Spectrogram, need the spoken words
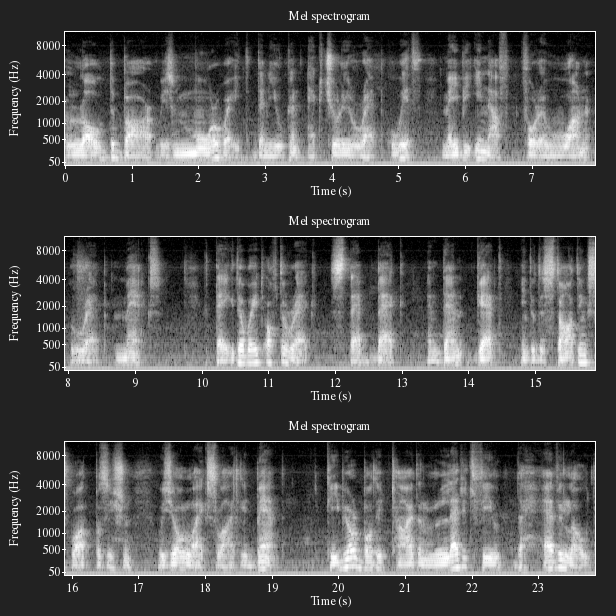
load the bar with more weight than you can actually rep with, maybe enough for a one rep max. Take the weight off the rack, step back and then get into the starting squat position with your legs slightly bent. Keep your body tight and let it feel the heavy load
